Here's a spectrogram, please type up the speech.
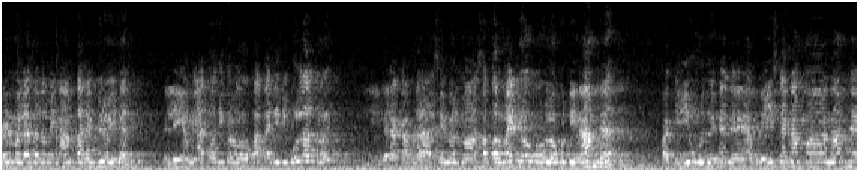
રણમલ હતા તમે નામતા હેબ્રોય છે. એટલે અમે આતો દીકરો કાકા દીદી બોલાવતા હોય. જરાક આપણા ચેનલમાં સફર માંડ્યો મોહલો કુટી નામ હે બાકી એવું બધું છે ને, આપણે ઇન્સ્ટાગ્રામમાં નામ હે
